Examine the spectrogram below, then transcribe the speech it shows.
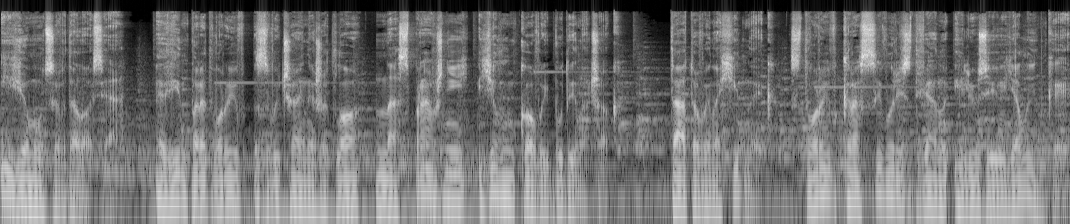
І йому це вдалося. Він перетворив звичайне житло на справжній ялинковий будиночок. Тато винахідник створив красиву різдвяну ілюзію ялинки,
